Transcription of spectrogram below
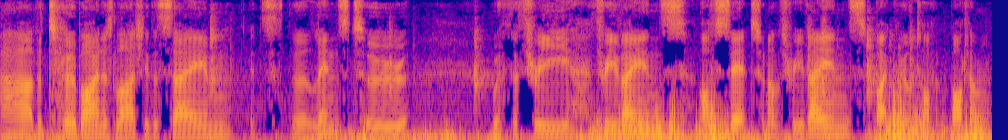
Uh, the turbine is largely the same. It's the Lenz 2 with the three three vanes offset, another three vanes, bike wheel top and bottom.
